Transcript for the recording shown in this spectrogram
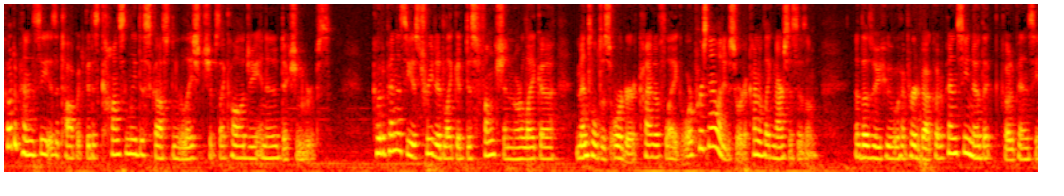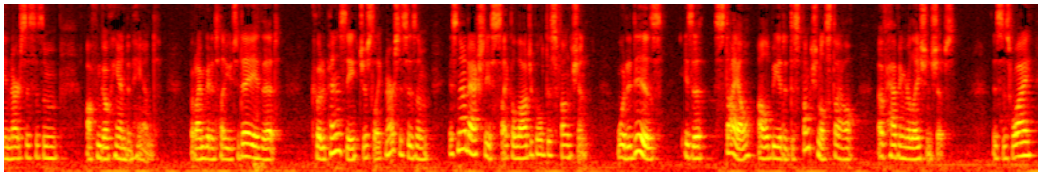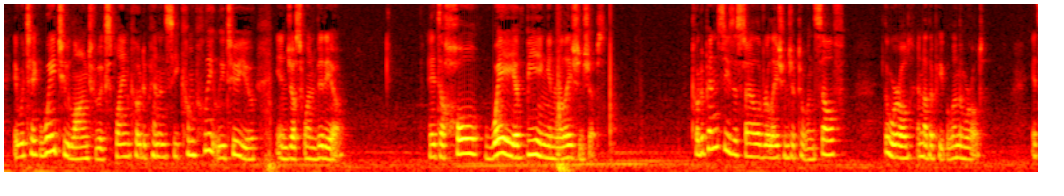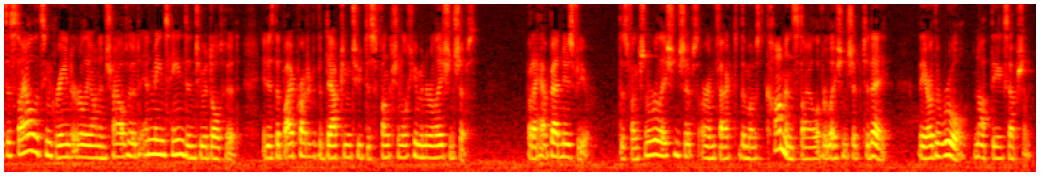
Codependency is a topic that is constantly discussed in relationship psychology and in addiction groups. Codependency is treated like a dysfunction or like a mental disorder, kind of like, or personality disorder, kind of like narcissism. Now, those of you who have heard about codependency know that codependency and narcissism often go hand in hand. But I'm going to tell you today that codependency, just like narcissism, is not actually a psychological dysfunction. What it is, is a style, albeit a dysfunctional style, of having relationships. This is why it would take way too long to explain codependency completely to you in just one video. It's a whole way of being in relationships. Codependency is a style of relationship to oneself, the world, and other people in the world. It's a style that's ingrained early on in childhood and maintained into adulthood. It is the byproduct of adapting to dysfunctional human relationships. But I have bad news for you. Dysfunctional relationships are, in fact, the most common style of relationship today. They are the rule, not the exception.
